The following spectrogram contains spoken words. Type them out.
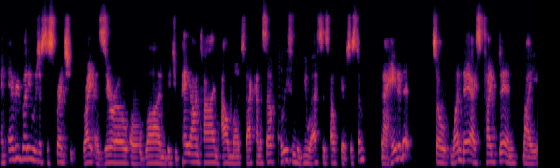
and everybody was just a spreadsheet, right? A zero, a one. Did you pay on time? How much? That kind of stuff. At least in the US, is healthcare system. And I hated it. So one day I typed in my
